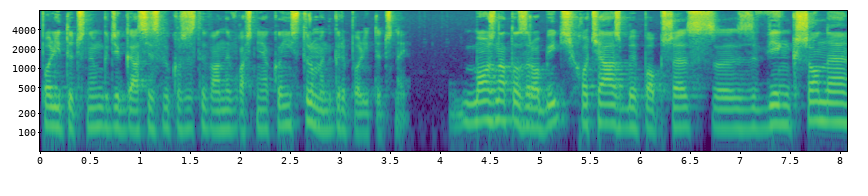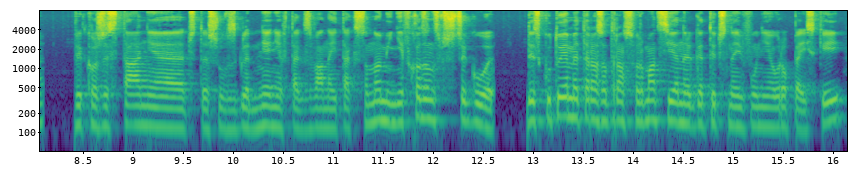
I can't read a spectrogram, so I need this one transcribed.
politycznym, gdzie gaz jest wykorzystywany właśnie jako instrument gry politycznej. Można to zrobić chociażby poprzez e, zwiększone wykorzystanie czy też uwzględnienie w tak zwanej taksonomii, nie wchodząc w szczegóły. Dyskutujemy teraz o transformacji energetycznej w Unii Europejskiej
